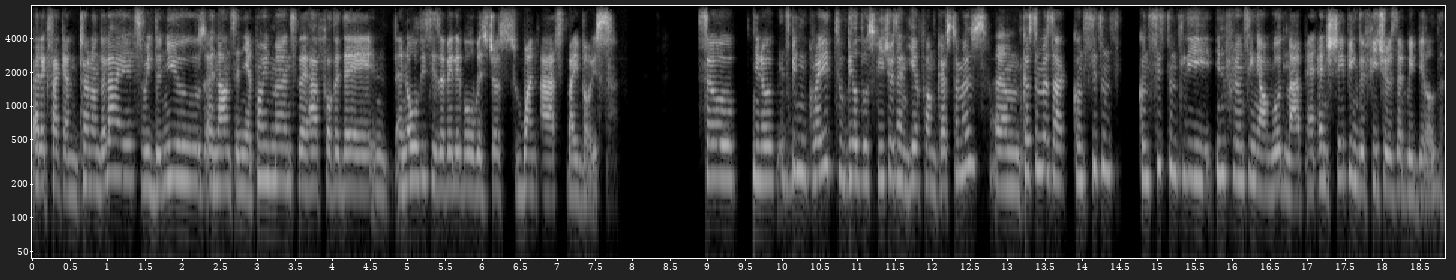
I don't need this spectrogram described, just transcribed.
Alexa can turn on the lights, read the news, announce any appointments they have for the day. And, and all this is available with just one ask by voice. So, you know, it's been great to build those features and hear from customers. Um, customers are consistent, consistently influencing our roadmap and, and shaping the features that we build.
